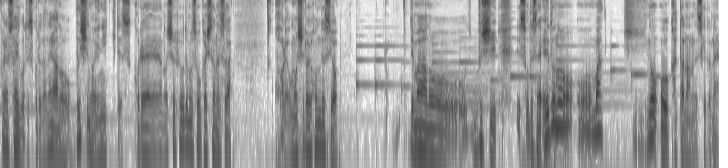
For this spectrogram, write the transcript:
から最後ですこれがねあの武士の絵日記です。これあの書評でも紹介したんですがこれ面白い本ですよ。でまああの武士そうですね江戸の末期の方なんですけどね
